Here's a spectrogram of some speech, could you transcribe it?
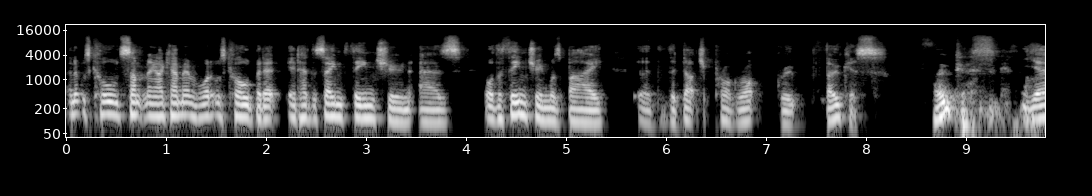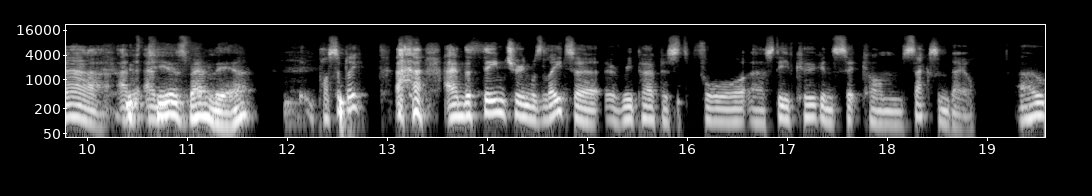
and it was called something I can't remember what it was called, but it, it had the same theme tune as, or the theme tune was by uh, the Dutch prog rock group Focus. Focus. Yeah, and, With and Thijs van Leer. possibly, and the theme tune was later uh, repurposed for uh, Steve Coogan's sitcom Saxondale. Oh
